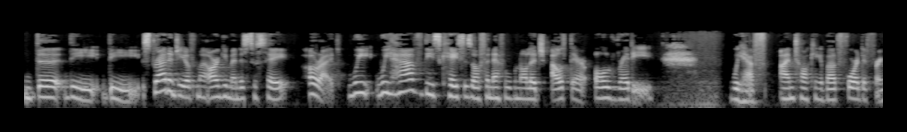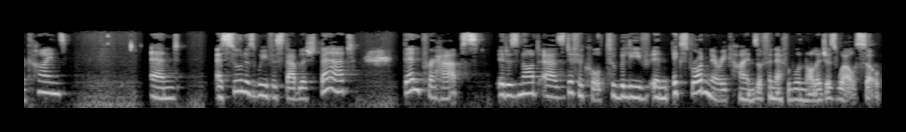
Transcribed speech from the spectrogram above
the, the, the strategy of my argument is to say, all right, we, we have these cases of ineffable knowledge out there already. We have, I'm talking about four different kinds. And as soon as we've established that, then perhaps it is not as difficult to believe in extraordinary kinds of ineffable knowledge as well. So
